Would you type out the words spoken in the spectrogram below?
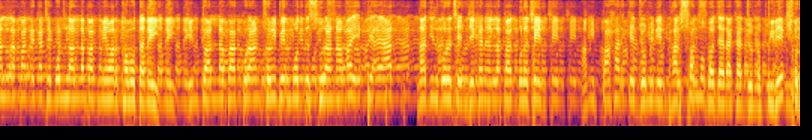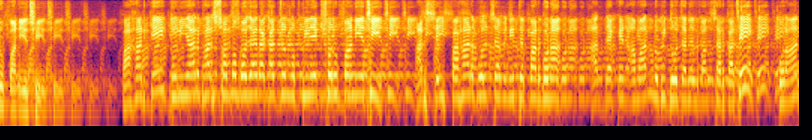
আল্লাহ পাকের কাছে বলল, আল্লাহ পাক নেওয়ার ক্ষমতা নেই। কিন্তু আল্লাহ পাক কোরআন শরীফের মধ্যে সূরা নামায় একটি আয়াত নাজিল করেছেন, যেখানে আল্লাহ পাক বলেছেন, আমি পাহাড়কে জমিনের ভারসাম্য বজায় রাখার জন্য পিরেক স্বরূপ বানিয়েছি। পাহাড়কে দুনিয়ার ভারসাম্য বজায় রাখার জন্য পিরেক স্বরূপ বানিয়েছি। আর সেই পাহাড় বলছে আমি নিতে পারব না। আর দেখেন আমার নবী দোজানের বাদশার কাছে কোরআন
